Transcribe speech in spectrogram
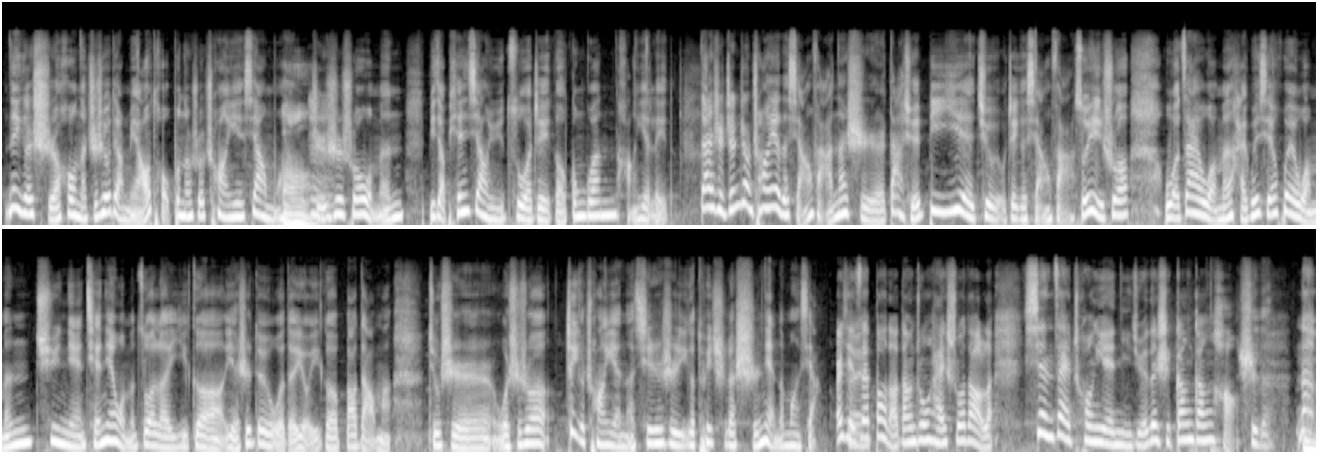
那个时候呢，只是有点苗头，不能说创业项目哈，只是说我们比较偏向于做这个公关行业类的。但是真正创业的想法，那是大学毕业就有这个想法。所以说我在我们海归协会，我们去年前年我们做了一个，也是对我的有一个报道嘛，就是我是说这个创业呢，其实是一个推迟了十年的梦想。而且在报道当中还说到了，现在创业你觉得是刚刚好？是的。那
